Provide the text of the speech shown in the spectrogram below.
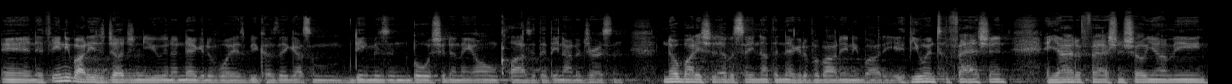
And if anybody is judging you in a negative way, it's because they got some demons and bullshit in their own closet that they're not addressing. Nobody should ever say nothing negative about anybody. If you into fashion and you're at a fashion show, you know what I mean,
